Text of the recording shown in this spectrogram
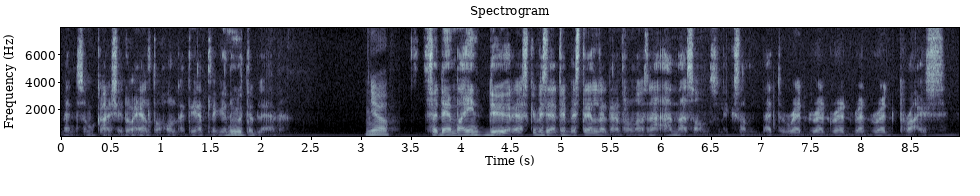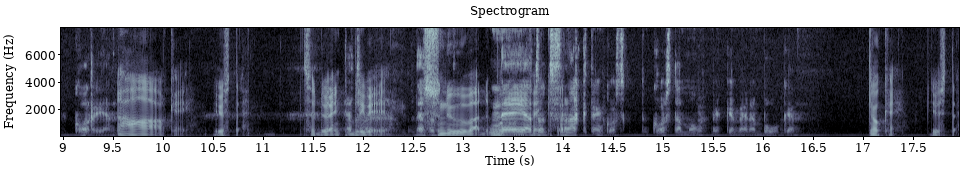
men som kanske då helt och hållet egentligen uteblev. Ja, för den var inte dyr. Jag skulle säga att jag beställde den från någon sån här Amazons, liksom, ett red, red, red, red, red price-korgen. Ah, okej. Okay. Just det. Så du har inte jag blivit tror, snuvad på Nej, jag tror att frakten kost, kostar mångt mycket mer än boken. Okej, okay. just det.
